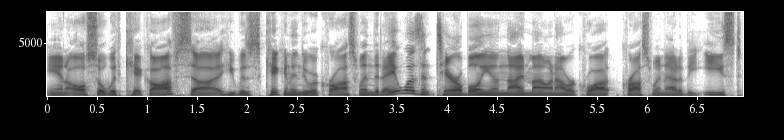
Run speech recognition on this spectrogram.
and also with kickoffs. Uh, he was kicking into a crosswind today. It wasn't terrible, you know, nine mile an hour cro- crosswind out of the east,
